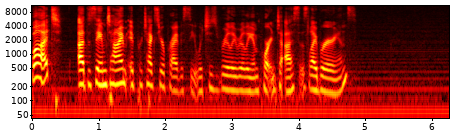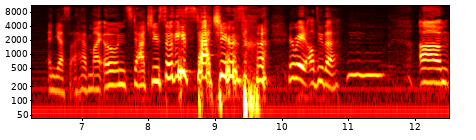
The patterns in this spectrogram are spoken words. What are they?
but at the same time, it protects your privacy, which is really, really important to us as librarians. And yes, I have my own statue. So these statues, here, wait, I'll do the. Um,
